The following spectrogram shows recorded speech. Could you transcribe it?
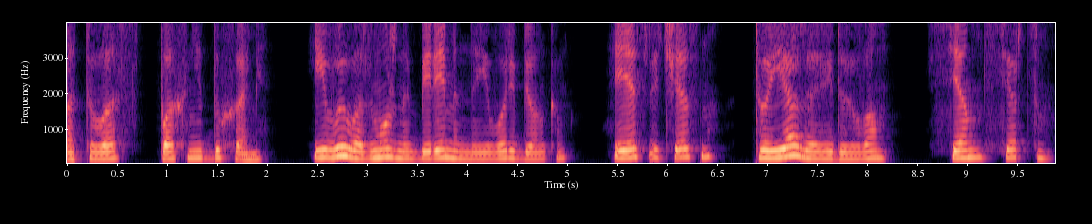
От вас пахнет духами, и вы, возможно, беременны его ребенком. Если честно, то я завидую вам всем сердцем.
